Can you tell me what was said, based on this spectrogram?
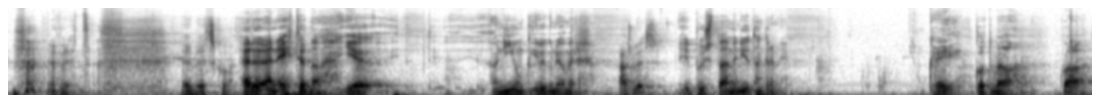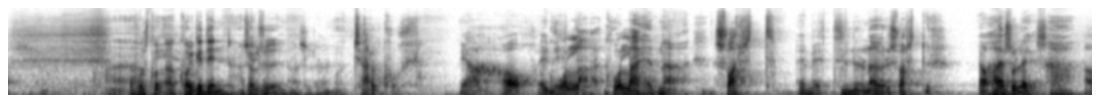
einmitt, sko. Herðu, en eitt hérna. Ég, var nýjung í vikunni á mér. Aðsleis. ég bustaði með nýju tangremi ok, gott með það. Hvað, að að Colgate inn, að sjálfsögðu. Einmitt, kóla, kóla hérna, svart. Munurinn að vera svartur. Já, það er svo leiðis já,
